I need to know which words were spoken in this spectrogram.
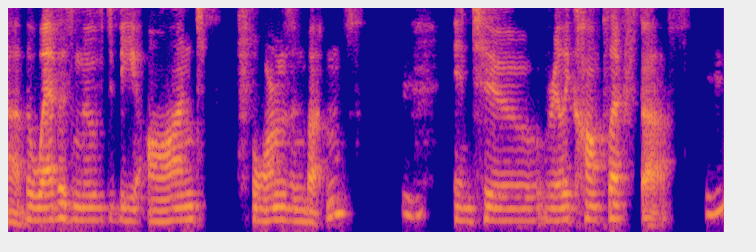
uh, the web has moved beyond forms and buttons mm-hmm. into really complex stuff. Mm-hmm.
